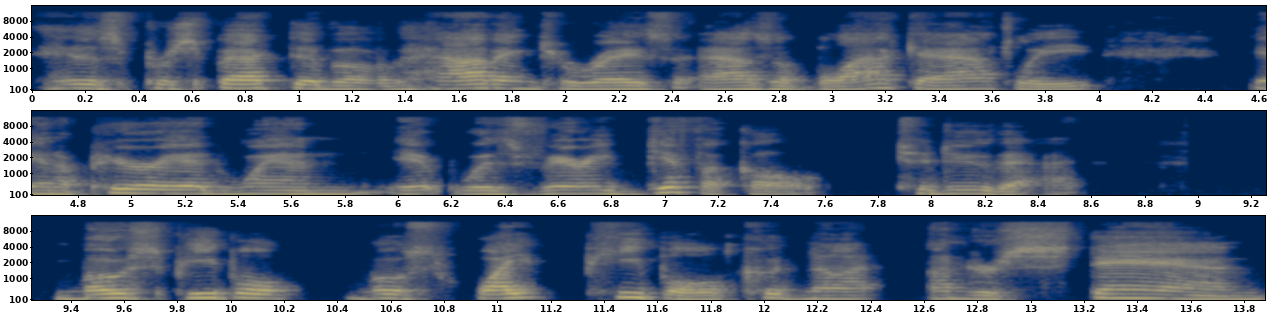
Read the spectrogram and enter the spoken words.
his perspective of having to race as a black athlete in a period when it was very difficult to do that most people, most white people could not understand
